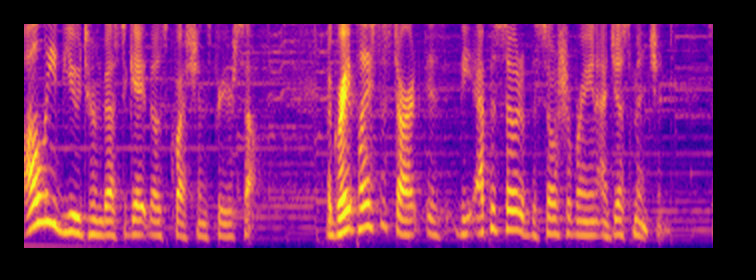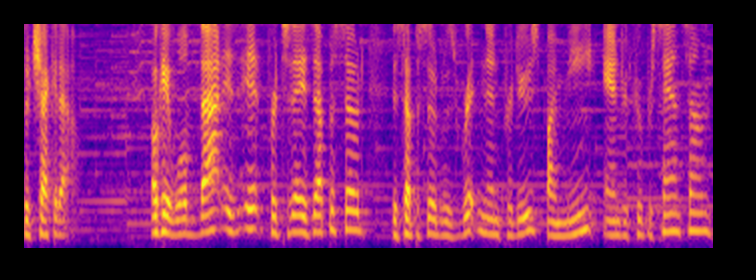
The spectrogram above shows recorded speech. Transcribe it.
I'll leave you to investigate those questions for yourself. A great place to start is the episode of The Social Brain I just mentioned, so check it out. Okay, well, that is it for today's episode. This episode was written and produced by me, Andrew Cooper Sansone.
